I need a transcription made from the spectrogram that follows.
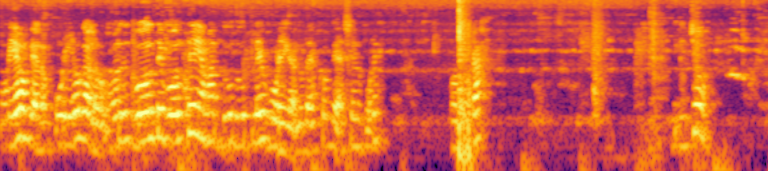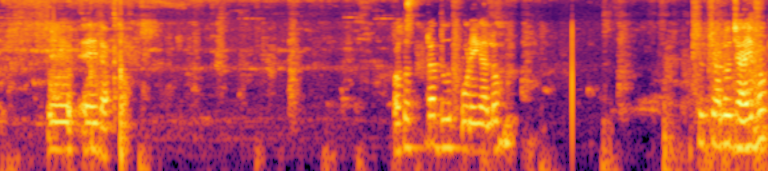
পড়েও গেল পড়েও গেল। বল- বলতে বলতেই আমার দুধ উতলে পড়ে গেল, দেখো গ্যাসের উপরে কতটা। বুঝছ? তো এই দেখো। কতটা দুধ পড়ে গেল। তো চলো যাই হোক,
